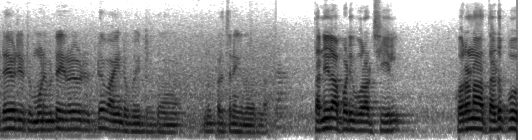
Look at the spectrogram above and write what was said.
இடைவெளி விட்டு மூணு மீட்டர் இடைவெளி விட்டு வாங்கிட்டு போயிட்டு இருக்காங்க. ஒன்றும் பிரச்சனைகள் வரல. தன்னிலாப்படி ஊராட்சியில் கொரோனா தடுப்பு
